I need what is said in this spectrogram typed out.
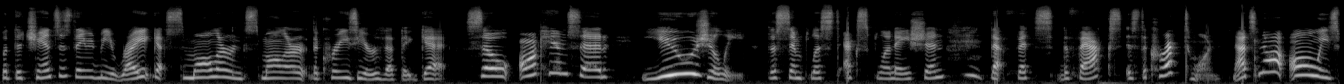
but the chances they would be right get smaller and smaller the crazier that they get. So Ockham said, usually the simplest explanation that fits the facts is the correct one. That's not always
